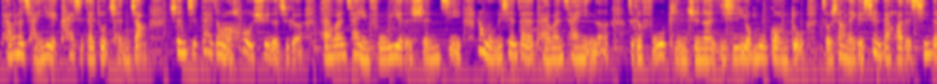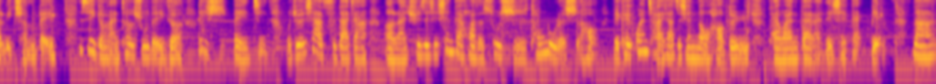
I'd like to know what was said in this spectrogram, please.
台湾的产业也开始在做成长，甚至带动了后续的这个台湾餐饮服务业的升级，让我们现在的台湾餐饮呢，这个服务品质呢，也是有目共睹，走向了一个现代化的新的里程碑。这是一个蛮特殊的一个历史背景。我觉得下次大家呃来去这些现代化的素食通路的时候，也可以观察一下这些 know how 对于台湾带来的一些改变。那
